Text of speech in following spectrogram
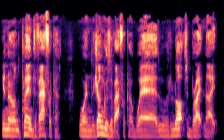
you know, on the plains of Africa or in the jungles of Africa where there was lots of bright light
